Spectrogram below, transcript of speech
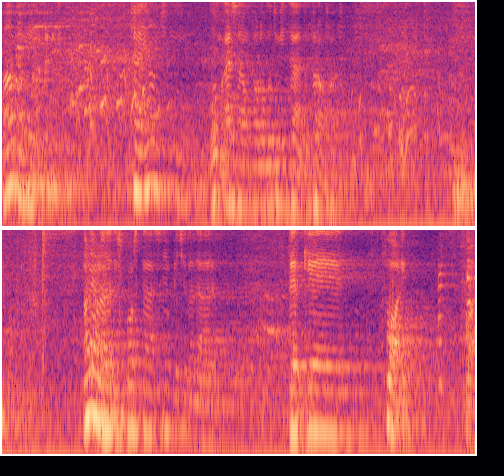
mamma mia. Cioè io non ci... Oh, magari sarà un po' lobotomizzato, però... Non è una risposta semplice da dare, perché fuori, fuori.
